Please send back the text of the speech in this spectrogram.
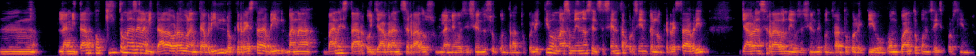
mmm, la mitad, poquito más de la mitad ahora durante abril, lo que resta de abril, van a, van a estar o ya habrán cerrado la negociación de su contrato colectivo. Más o menos el 60% en lo que resta de abril ya habrán cerrado negociación de contrato colectivo. ¿Con cuánto? Con 6%.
